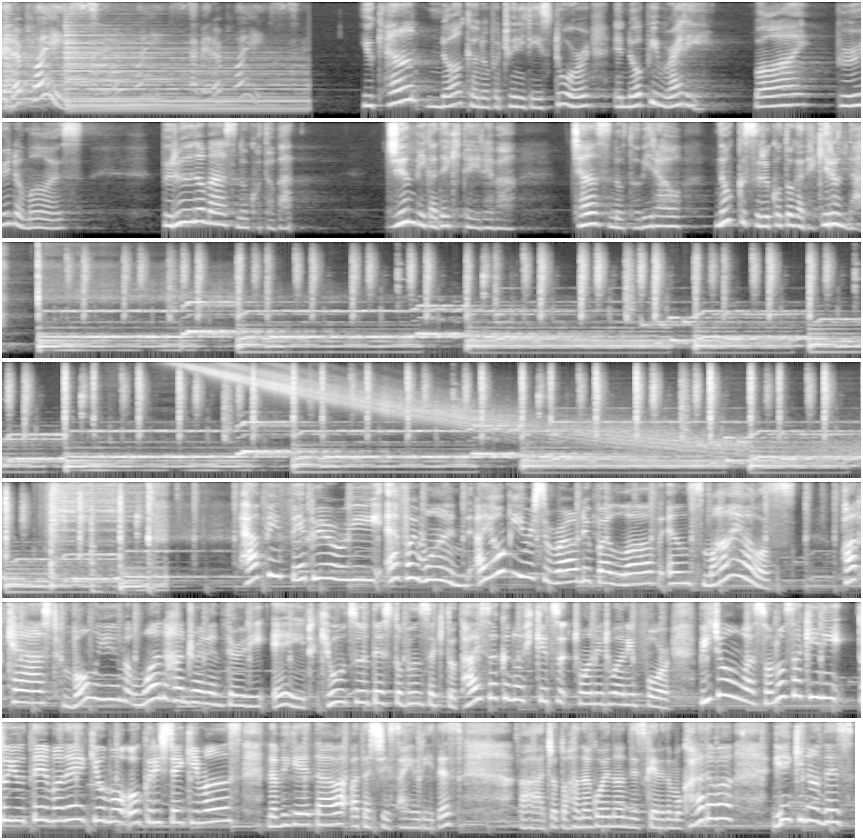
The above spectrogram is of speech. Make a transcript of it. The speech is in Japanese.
better place. A better place. You can't knock an opportunity's door and not be ready. by Bruno Mars ブルーノ・マースの言葉準備ができていればチャンスの扉をノックすることができるんだ surrounded by love and smiles! Podcast Volume 138共通テスト分析と対策の秘訣2024ビジョンはその先にというテーマで今日もお送りしていきます。ナビゲーターは私さゆりです。あちょっと鼻声なんですけれども体は元気なんです。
